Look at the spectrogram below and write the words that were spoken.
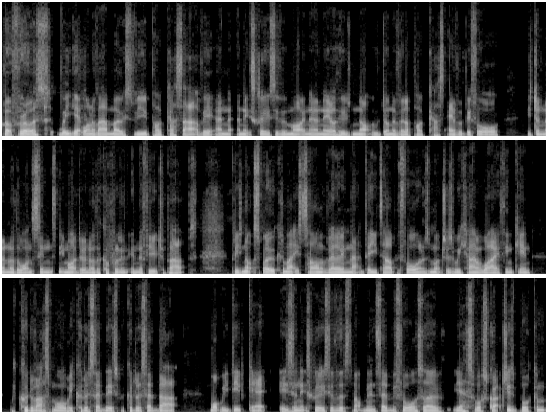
but for us, we get one of our most viewed podcasts out of it and an exclusive with Martin O'Neill, who's not done a Villa podcast ever before. He's done another one since, and he might do another couple in, in the future, perhaps. But he's not spoken about his time at Villa in that detail before. And as much as we came away thinking we could have asked more, we could have said this, we could have said that, what we did get is an exclusive that's not been said before. So yes, we'll scratch his book and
